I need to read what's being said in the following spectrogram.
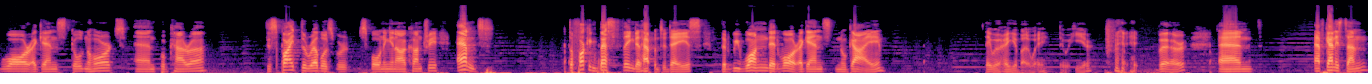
war against Golden Horde and Bukhara, despite the rebels were spawning in our country. And the fucking best thing that happened today is that we won that war against Nogai. They were here, by the way. They were here. were. And Afghanistan,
